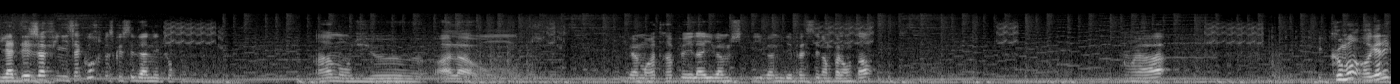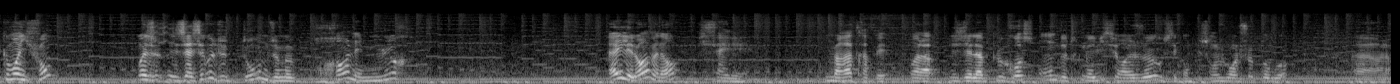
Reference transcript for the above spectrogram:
Il a déjà fini sa course parce que c'est le dernier tour. Ah mon dieu. Ah la honte. Il va me rattraper, là il va me, il va me dépasser dans pas longtemps. Voilà. Et comment, regardez comment ils font Moi, je, à chaque fois que je tourne, je me prends les murs. Ah, il est loin maintenant Putain, il est... Il m'a rattrapé. Voilà. J'ai la plus grosse honte de toute ma vie sur un jeu où c'est qu'en plus on joue en chocobo. Euh, voilà.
